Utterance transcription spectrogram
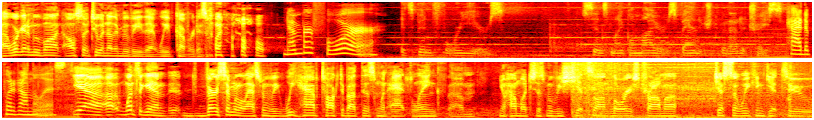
Uh, we're going to move on also to another movie that we've covered as well. Number four. It's been four years since Michael Myers vanished without a trace. Had to put it on the list. Yeah, uh, once again, uh, very similar to last movie. We have talked about this one at length. Um, you know how much this movie shits on Laurie's trauma, just so we can get to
